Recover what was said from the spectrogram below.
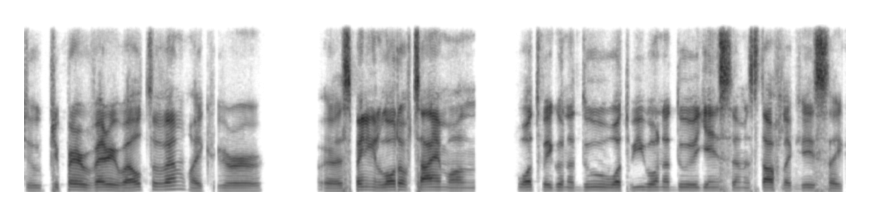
to prepare very well to them. Like we were uh, spending a lot of time on what we're gonna do, what we wanna do against them, and stuff like mm-hmm. this. Like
